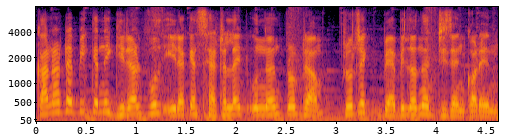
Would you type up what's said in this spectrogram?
কানাডা বিজ্ঞানী গিরাল্ড ভুল ইরাকের স্যাটেলাইট উন্নয়ন প্রোগ্রাম প্রজেক্ট ব্যাবিলনের ডিজাইন করেন।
